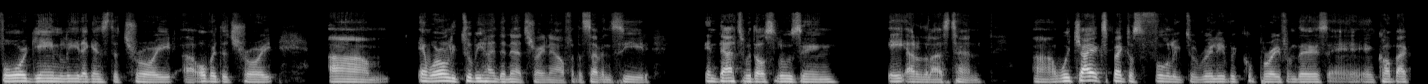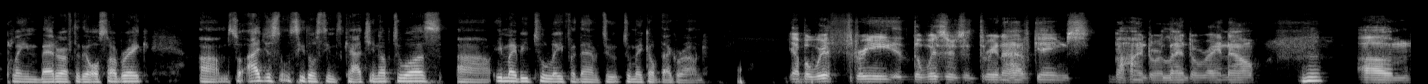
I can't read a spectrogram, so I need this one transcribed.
four game lead against Detroit, uh, over Detroit. Um, and we're only two behind the Nets right now for the seventh seed. And that's with us losing eight out of the last 10, uh, which I expect us fully to really recuperate from this and, and come back playing better after the All Star break. Um, so I just don't see those teams catching up to us. Uh, it might be too late for them to to make up that ground. Yeah, but we're three. The Wizards are three and a half games behind Orlando right now. Mhm. Um,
